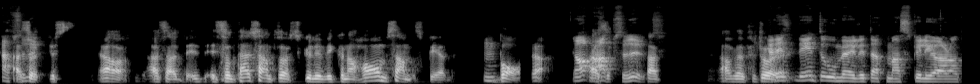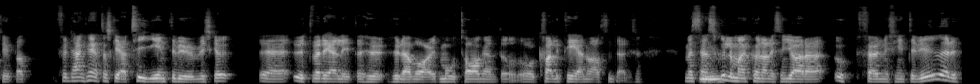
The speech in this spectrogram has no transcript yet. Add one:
Absolut. Alltså, just, ja, alltså, ett sånt här samtal skulle vi kunna ha om samspel mm. bara. Ja, alltså, absolut. Ja, men förstår ja, det, det, är inte omöjligt att man skulle göra någon typ av... För tanken är att jag ska göra tio intervjuer. Vi ska eh, utvärdera lite hur, hur det har varit, mottagandet och, och kvaliteten och allt sånt där. Liksom. Men sen mm. skulle man kunna liksom göra uppföljningsintervjuer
